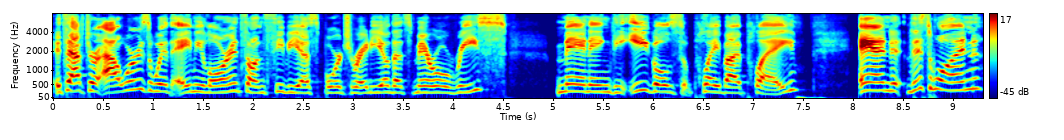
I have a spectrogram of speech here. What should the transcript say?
It's after hours with Amy Lawrence on CBS Sports Radio. That's Merrill Reese manning the Eagles play by play. And this one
